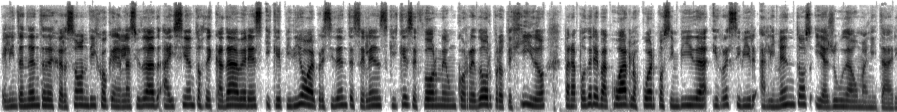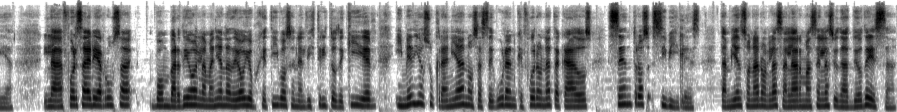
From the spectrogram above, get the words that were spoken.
El intendente de Gerson dijo que en la ciudad hay cientos de cadáveres y que pidió al presidente Zelensky que se forme un corredor protegido para poder evacuar los cuerpos sin vida y recibir alimentos y ayuda humanitaria. La Fuerza Aérea Rusa bombardeó en la mañana de hoy objetivos en el distrito de Kiev y medios ucranianos aseguran que fueron atacados centros civiles. También sonaron las alarmas en la ciudad de Odessa.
